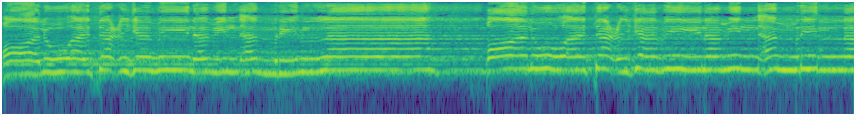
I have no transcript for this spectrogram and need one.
قالوا أتعجبين من أمر الله؟ من أمر الله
